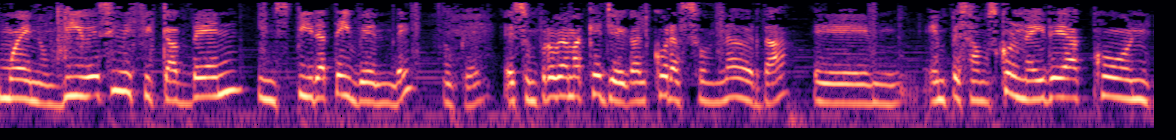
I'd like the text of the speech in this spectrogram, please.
Bueno, Vive significa ven, inspírate y vende. Okay. Es un programa que llega al corazón, la verdad. Eh, empezamos con una idea con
